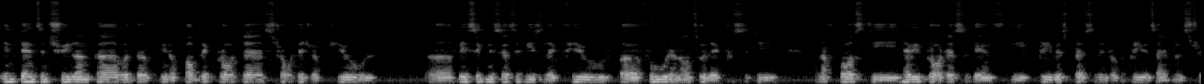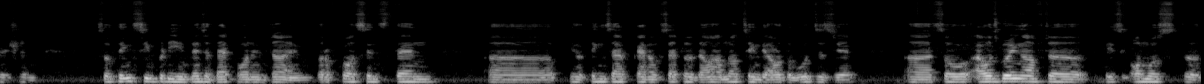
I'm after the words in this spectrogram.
intense in Sri Lanka with the you know public protests, shortage of fuel, uh, basic necessities like fuel, uh, food, and also electricity and of course the heavy protests against the previous president or the previous administration. So things seem pretty intense at that point in time. But of course, since then, uh, you know, things have kind of settled down. I'm not saying they're out of the woods as yet. Uh, so I was going after basically almost uh,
